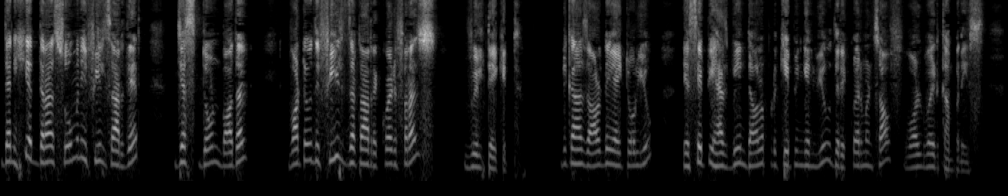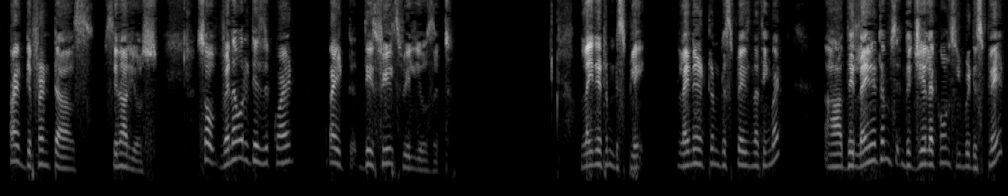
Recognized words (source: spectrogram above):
Then here there are so many fields are there. Just don't bother. Whatever the fields that are required for us, we'll take it. Because already I told you, SAP has been developed keeping in view the requirements of worldwide companies, right? Different uh, scenarios. So whenever it is required, right, these fields will use it. Line item display. Line item display is nothing but uh, the line items in the GL accounts will be displayed.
